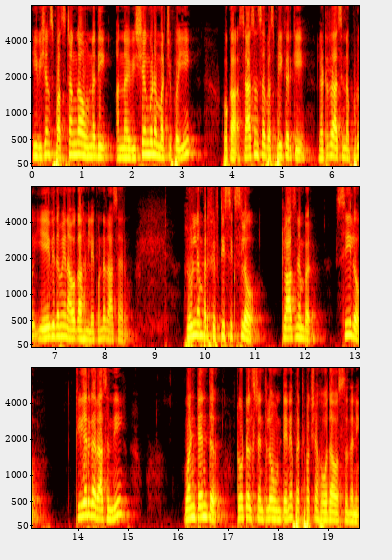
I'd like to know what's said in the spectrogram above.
ఈ విషయం స్పష్టంగా ఉన్నది అన్న విషయం కూడా మర్చిపోయి ఒక శాసనసభ స్పీకర్కి లెటర్ రాసినప్పుడు ఏ విధమైన అవగాహన లేకుండా రాశారు. రూల్ నెంబర్ ఫిఫ్టీ సిక్స్లో క్లాజ్ నెంబర్ సిలో క్లియర్గా రాసింది వన్ టెన్త్ టోటల్ స్ట్రెంత్లో ఉంటేనే ప్రతిపక్ష హోదా వస్తుందని.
